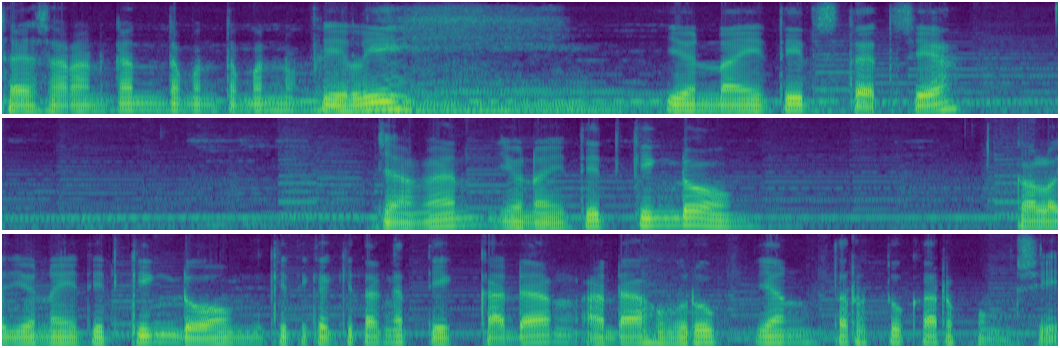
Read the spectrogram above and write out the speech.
saya sarankan teman-teman pilih United States ya. Jangan United Kingdom. Kalau United Kingdom ketika kita ngetik kadang ada huruf yang tertukar fungsi.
